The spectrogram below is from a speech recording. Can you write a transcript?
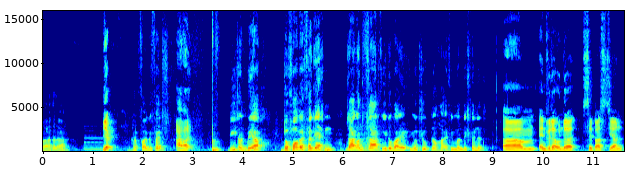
Vater, oder? Ja. Hat voll gefetzt. Aber dies und mehr, bevor wir vergessen, sag uns gerade, wie du bei YouTube noch heißt, wie man dich findet. Ähm, entweder unter Sebastian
